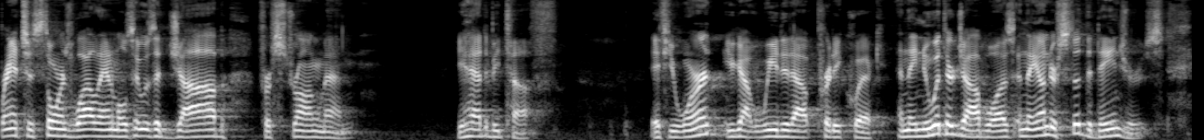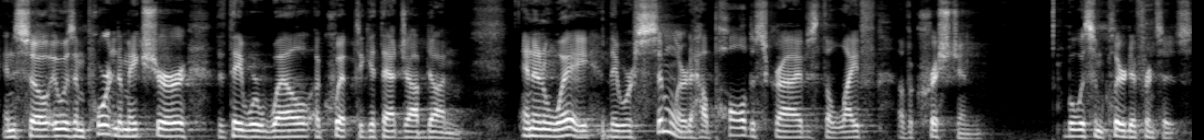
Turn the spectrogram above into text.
branches, thorns, wild animals, it was a job for strong men. You had to be tough. If you weren't, you got weeded out pretty quick. And they knew what their job was and they understood the dangers. And so it was important to make sure that they were well equipped to get that job done. And in a way, they were similar to how Paul describes the life of a Christian, but with some clear differences.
